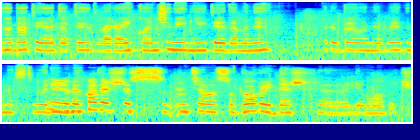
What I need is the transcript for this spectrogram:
Згадати, як до тих дверей кончених дійти, де мене прибило невидиме Ні, створіння. Виходиш з цього собору, йдеш е, ліворуч.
